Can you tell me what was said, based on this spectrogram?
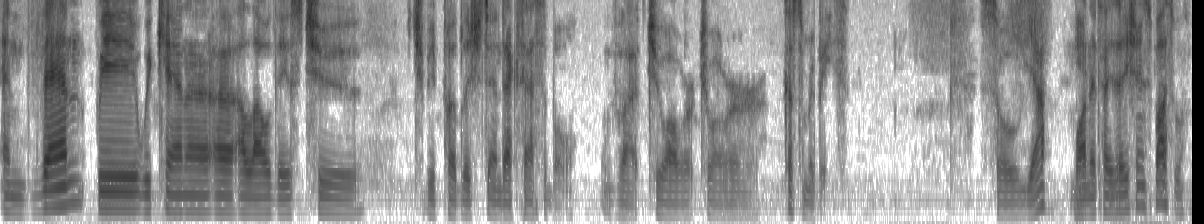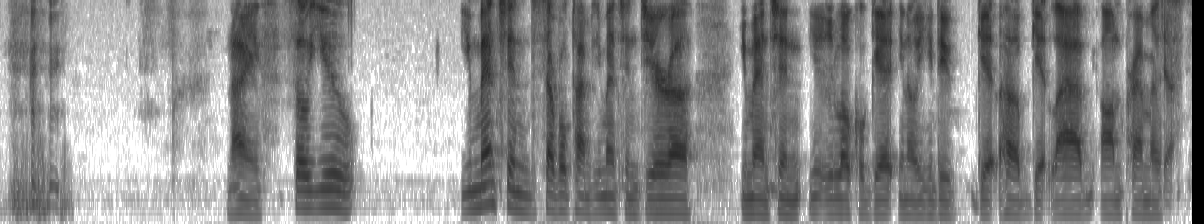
and then we we can uh, uh allow this to to be published and accessible to our to our customer base. So yeah, monetization is possible. nice. So you you mentioned several times. You mentioned Jira you mentioned your local Git. You know, you can do GitHub, GitLab on premise. Yeah.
